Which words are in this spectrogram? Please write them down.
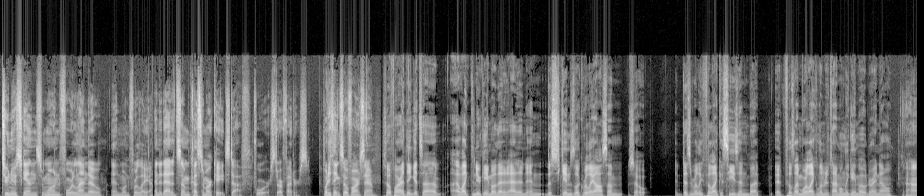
two new skins, one for Lando and one for Leia, and it added some custom arcade stuff for starfighters. What do you think so far, Sam? So far, I think it's uh, I like the new game mode that it added, and the skins look really awesome. So it doesn't really feel like a season, but it feels like more like a limited time only game mode right now. Uh huh.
